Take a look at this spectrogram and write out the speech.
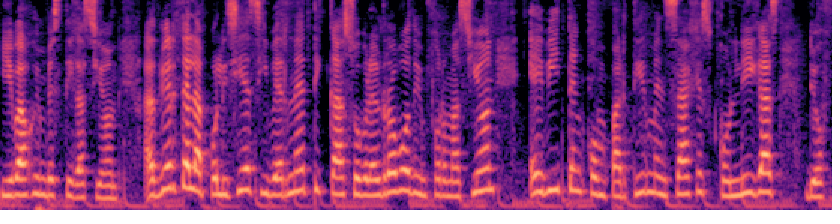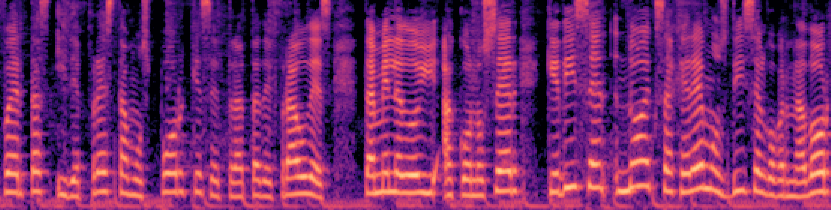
y bajo investigación. Advierte a la policía cibernética sobre el robo de información. Eviten compartir mensajes con ligas de ofertas y de préstamos porque se trata de fraudes. También le doy a conocer que dicen no exageremos, dice el gobernador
